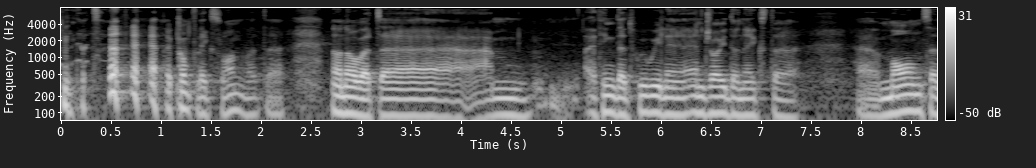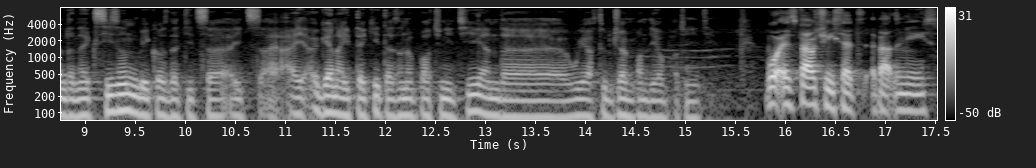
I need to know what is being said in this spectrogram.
think it's a complex one. But uh, no, no. But uh, i think that we will enjoy the next uh, uh, months and the next season because that it's uh, it's I, again I take it as an opportunity and we have to jump on the opportunity. What has Valtteri said about the news?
